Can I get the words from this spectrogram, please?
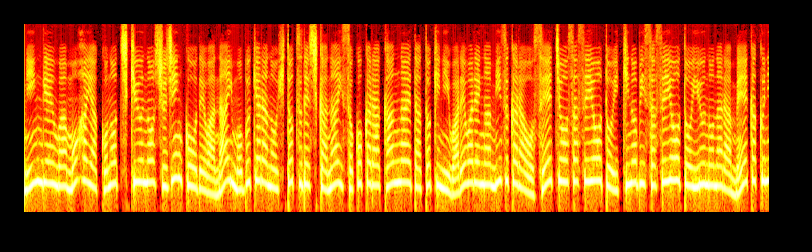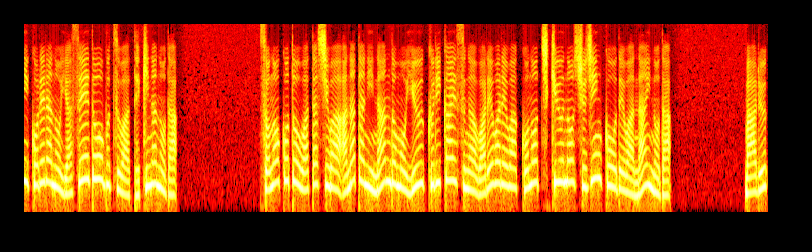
人間はもはやこの地球の主人公ではないモブキャラの一つでしかないそこから考えた時に我々が自らを成長させようと生き延びさせようというのなら明確にこれらの野生動物は敵なのだ。そのこと私はあなたに何度も言う繰り返すが我々はこの地球の主人公ではないのだ。丸。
